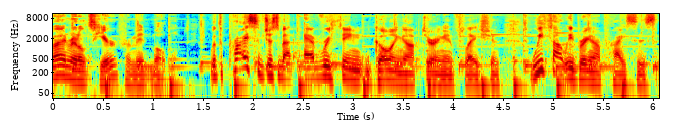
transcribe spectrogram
Ryan Reynolds here from Mint Mobile. With the price of just about everything going up during inflation, we thought we'd bring our prices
